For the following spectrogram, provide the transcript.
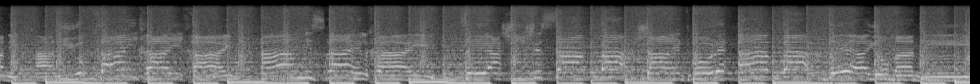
אני, אני עוד חי, חי, חי, עם ישראל חי. זה השיר שסבא שר אתמול לאבא, והיום אני.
